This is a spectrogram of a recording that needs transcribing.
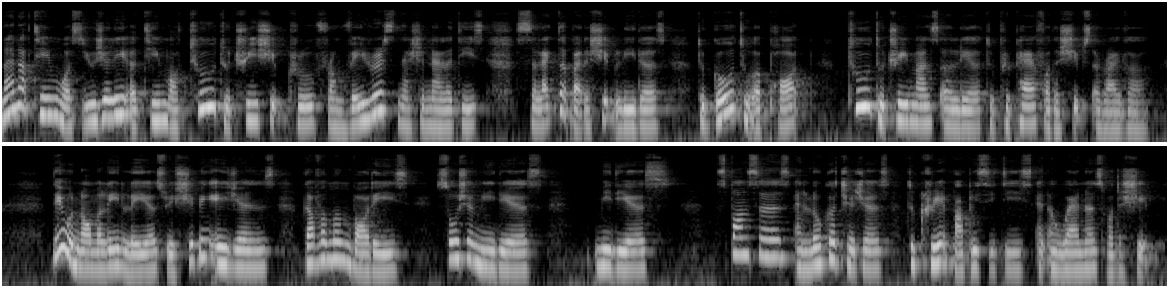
Lineup team was usually a team of two to three ship crew from various nationalities selected by the ship leaders to go to a port two to three months earlier to prepare for the ship's arrival. They would normally liaise with shipping agents, government bodies, social medias, medias, sponsors, and local churches to create publicities and awareness for the ship,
